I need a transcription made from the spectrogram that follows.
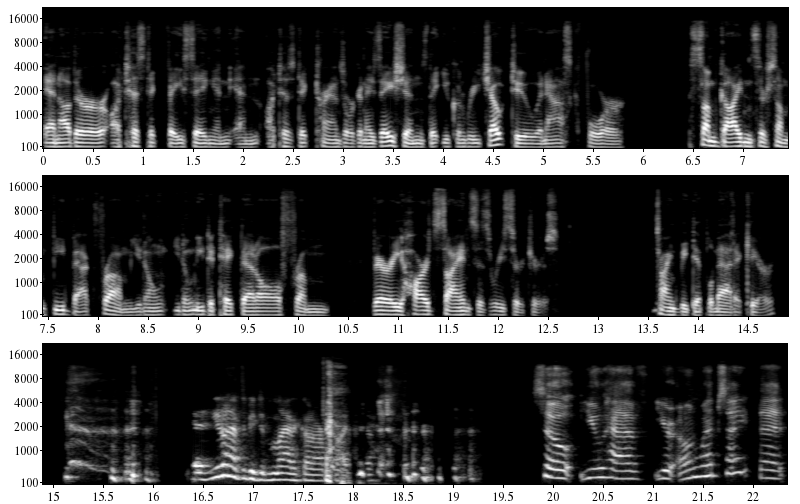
and other autistic facing and, and autistic trans organizations that you can reach out to and ask for some guidance or some feedback from. You don't you don't need to take that all from very hard sciences researchers. I'm trying to be diplomatic here. yeah, you don't have to be diplomatic on our podcast. So you have your own website that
